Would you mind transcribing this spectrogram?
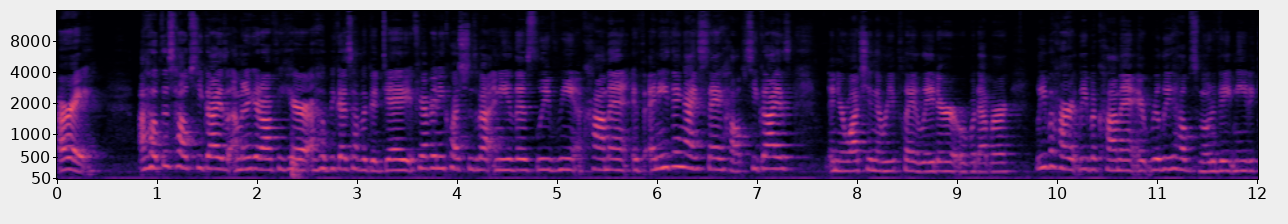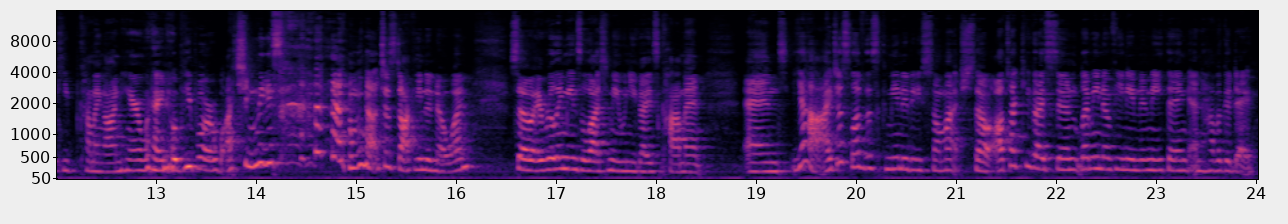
All right. I hope this helps you guys. I'm gonna get off of here. I hope you guys have a good day. If you have any questions about any of this, leave me a comment. If anything I say helps you guys and you're watching the replay later or whatever, leave a heart, leave a comment. It really helps motivate me to keep coming on here when I know people are watching these. I'm not just talking to no one. So it really means a lot to me when you guys comment. And yeah, I just love this community so much. So I'll talk to you guys soon. Let me know if you need anything and have a good day.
